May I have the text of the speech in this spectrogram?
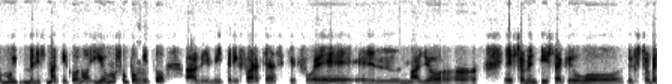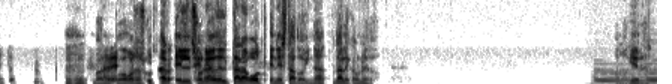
muy melismático, ¿no? Y vemos un poquito a Dimitri Farkas, que fue el mayor instrumentista que hubo del instrumento. ¿no? Bueno, ver. pues vamos a escuchar el sonido del taragot en esta doina. Dale, Caunedo. Cuando quieras.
